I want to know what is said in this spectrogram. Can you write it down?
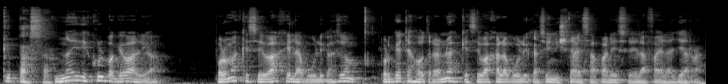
¿qué pasa? No hay disculpa que valga. Por más que se baje la publicación, porque esta es otra, no es que se baja la publicación y ya desaparece de la faz de la tierra.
